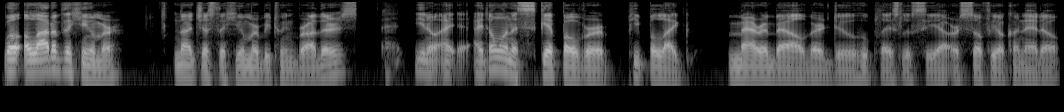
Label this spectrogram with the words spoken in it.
Well, a lot of the humor, not just the humor between brothers, you know, I, I don't want to skip over people like Maribel Verdú, who plays Lucia, or Sophie Okonedo.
